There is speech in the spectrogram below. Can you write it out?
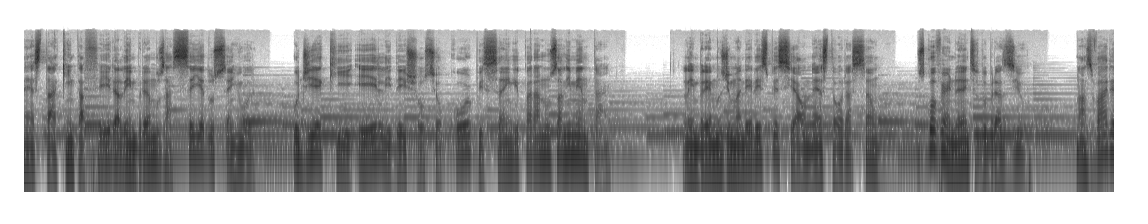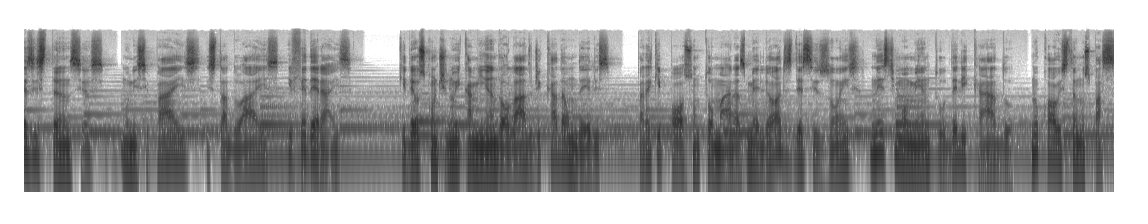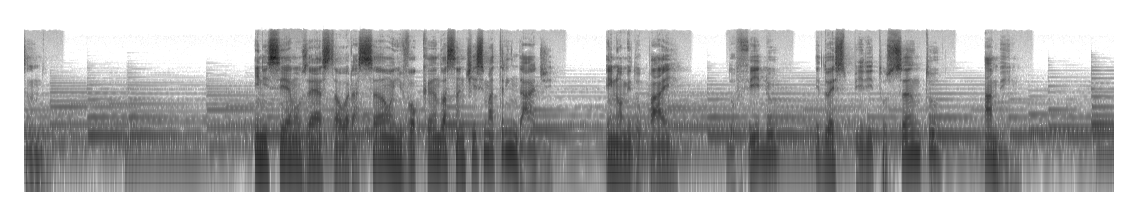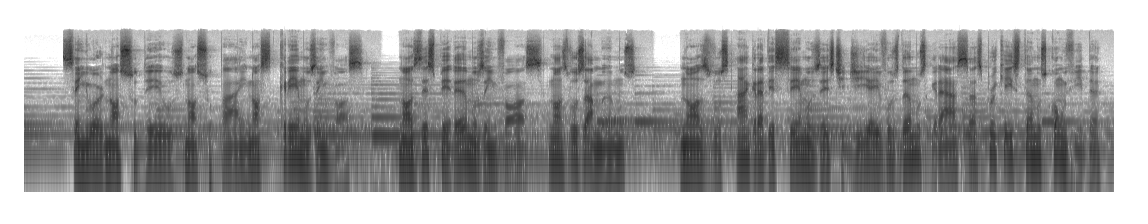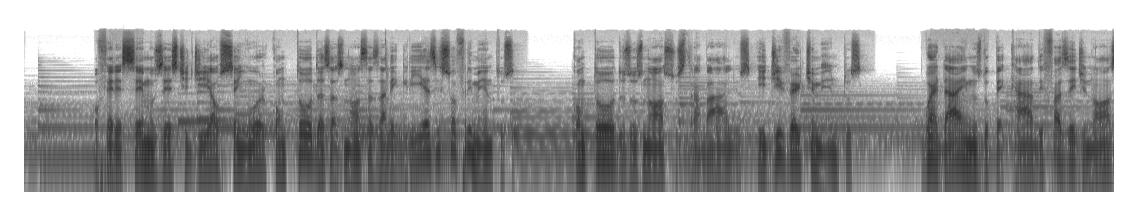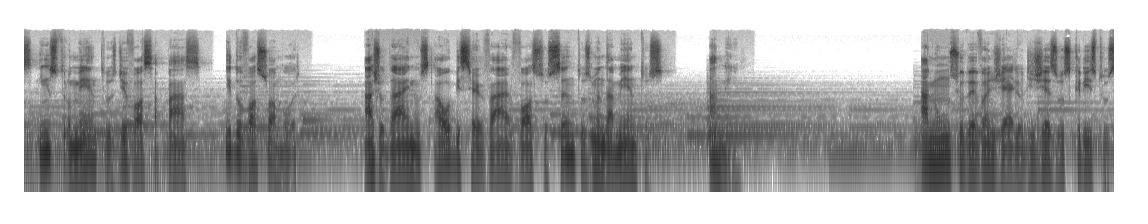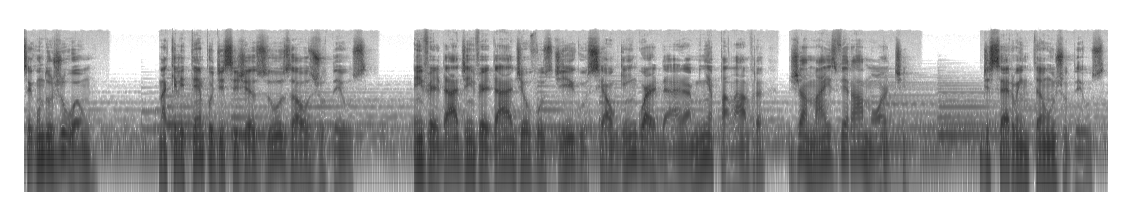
Nesta quinta-feira, lembramos a ceia do Senhor, o dia que ele deixou seu corpo e sangue para nos alimentar. Lembremos de maneira especial nesta oração os governantes do Brasil, nas várias instâncias municipais, estaduais e federais. Que Deus continue caminhando ao lado de cada um deles para que possam tomar as melhores decisões neste momento delicado no qual estamos passando. Iniciemos esta oração invocando a Santíssima Trindade. Em nome do Pai, do Filho e do Espírito Santo. Amém. Senhor nosso Deus, nosso Pai, nós cremos em vós, nós esperamos em vós, nós vos amamos. Nós vos agradecemos este dia e vos damos graças porque estamos com vida Oferecemos este dia ao Senhor com todas as nossas alegrias e sofrimentos, com todos os nossos trabalhos e divertimentos. Guardai-nos do pecado e fazei de nós instrumentos de vossa paz e do vosso amor. Ajudai-nos a observar vossos santos mandamentos. Amém. Anúncio do Evangelho de Jesus Cristo segundo João Naquele tempo disse Jesus aos judeus: Em verdade, em verdade eu vos digo: se alguém guardar a minha palavra, jamais verá a morte. Disseram então os judeus:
